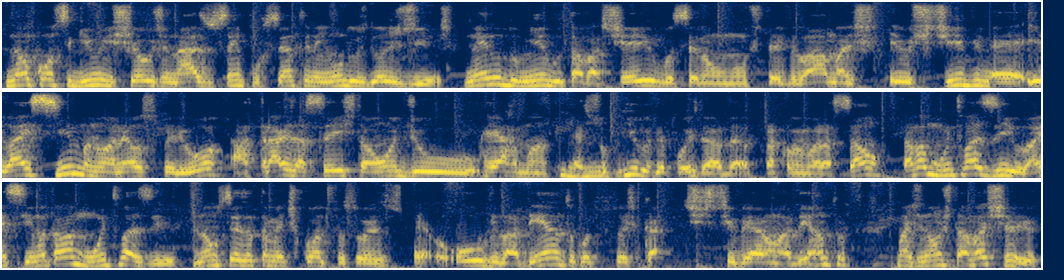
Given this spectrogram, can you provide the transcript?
não conseguiu encher o ginásio 100% em nenhum dos dois dias. Nem no domingo estava cheio, você não, não esteve lá, mas eu estive. É, e lá em cima, no anel superior, atrás da cesta onde o Herman é, subiu depois da, da pra comemoração, tava muito vazio. Lá em cima tava muito vazio. Não sei exatamente quantas pessoas é, houve lá dentro, quantas pessoas estiveram lá dentro, mas não estava cheio.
